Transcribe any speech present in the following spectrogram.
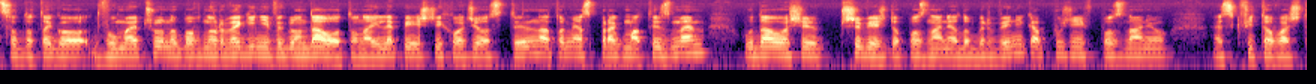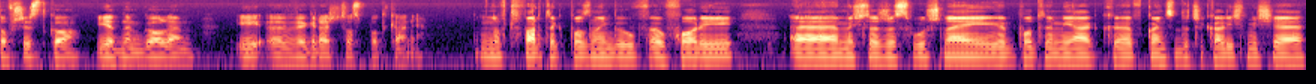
co do tego dwumeczu? No bo w Norwegii nie wyglądało to najlepiej, jeśli chodzi o styl, natomiast pragmatyzmem udało się przywieźć do Poznania dobry wynik, a później w Poznaniu skwitować to wszystko jednym golem i wygrać to spotkanie. No w czwartek Poznań był w euforii, e, myślę, że słusznej, po tym jak e, w końcu doczekaliśmy się,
